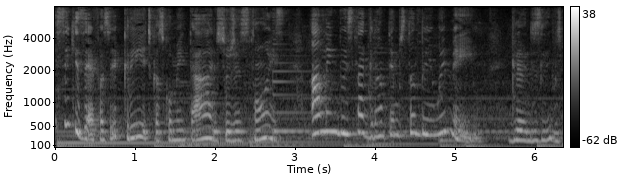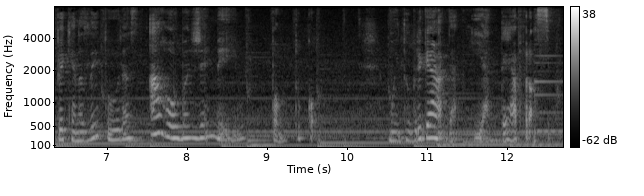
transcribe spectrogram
E se quiser fazer críticas, comentários, sugestões, além do Instagram, temos também um e-mail, grandeslivros_pequenas_leituras@gmail.com. Muito obrigada e até a próxima!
